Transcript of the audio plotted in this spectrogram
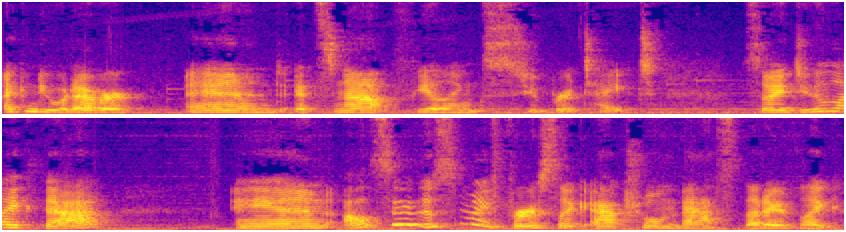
I can do whatever and it's not feeling super tight. So I do like that. And I'll say this is my first like actual mask that I've like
